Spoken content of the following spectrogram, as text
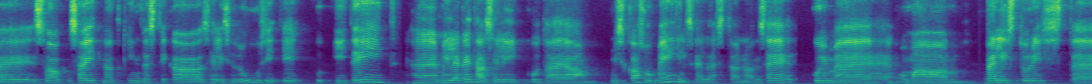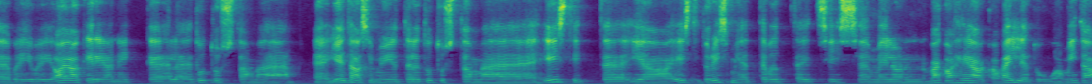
eh, sa, said nad kindlasti ka selliseid uusi ideid, millega edasi liikuda ja mis kasu meil sellest on, on see, et kui me oma välisturiste või, või ajakirjanikele tutvustame ja edasimüüjatele tutvustame Eestit ja Eesti turismiettevõtteid, siis meil on väga hea ka välja tuua, mida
